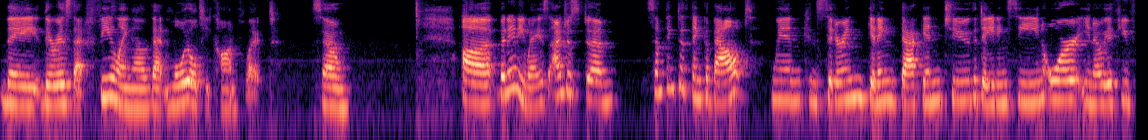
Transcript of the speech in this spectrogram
they there is that feeling of that loyalty conflict so, uh, but anyways, I just, um, something to think about when considering getting back into the dating scene or you know if you've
